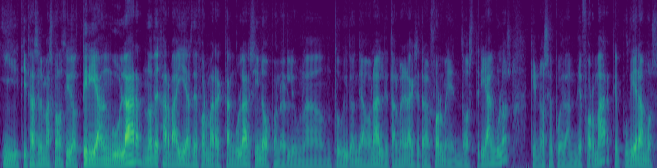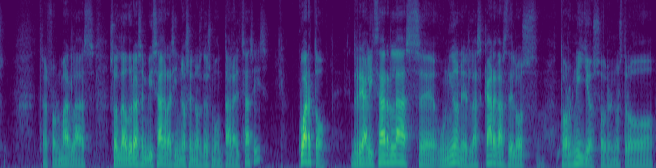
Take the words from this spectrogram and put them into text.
y quizás el más conocido, triangular, no dejar bahías de forma rectangular, sino ponerle un tubito en diagonal de tal manera que se transforme en dos triángulos que no se puedan deformar, que pudiéramos transformar las soldaduras en bisagras y no se nos desmontara el chasis. Cuarto, realizar las eh, uniones, las cargas de los tornillos sobre nuestro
